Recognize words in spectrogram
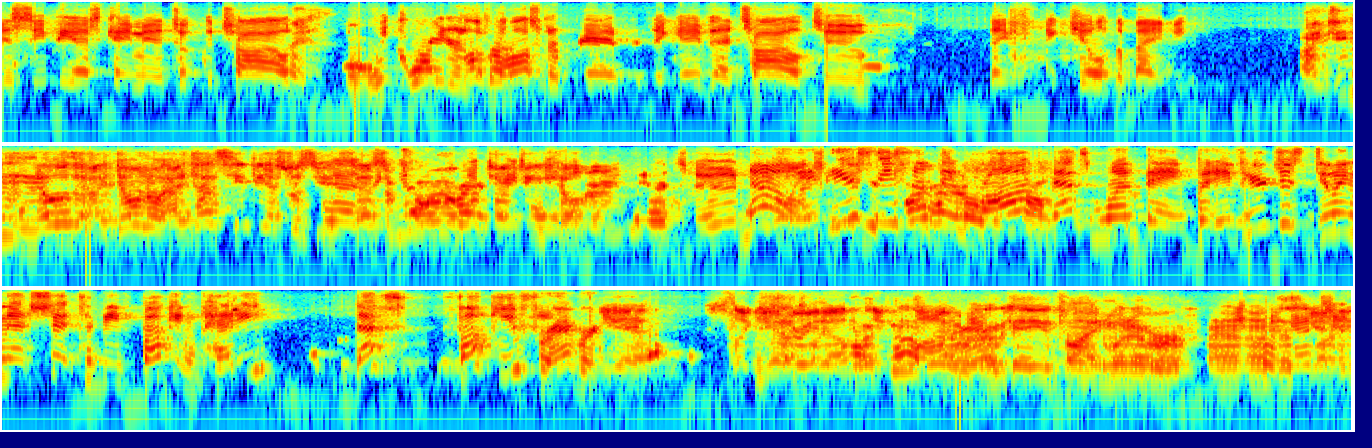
and CPS came in and took the child. A week later, the foster parent that they gave that child to, they killed the baby. I didn't know that. I don't know. I thought CPS was used Yeah, as a form of protecting children. Yes, dude. No, if you see something wrong, that's one thing. But if you're just doing that shit to be fucking petty, that's fuck you forever, dude. yeah. It's like Yeah, straight up, like fuck you, Okay, fine, whatever. Uh, that's fine.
